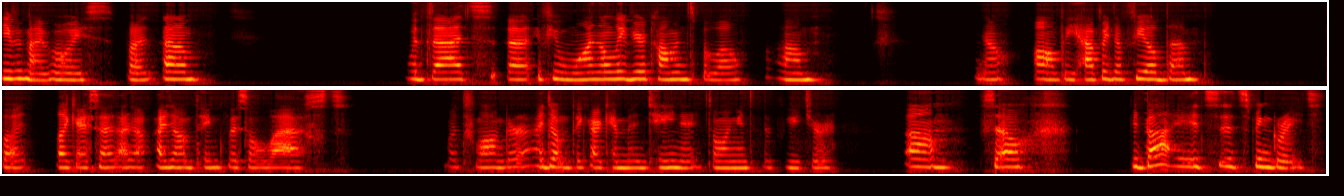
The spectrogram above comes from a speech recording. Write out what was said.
even my voice. But um, with that, uh, if you want, I'll leave your comments below. Um, you know, I'll be happy to field them. But like I said, I don't, I don't think this will last much longer. I don't think I can maintain it going into the future. Um, so goodbye. It's it's been great.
